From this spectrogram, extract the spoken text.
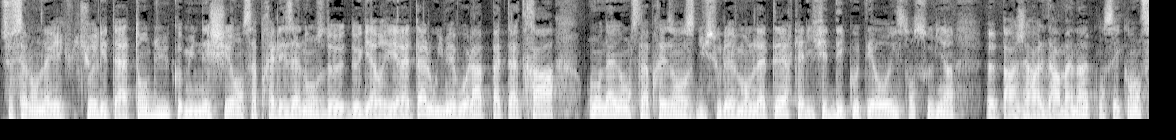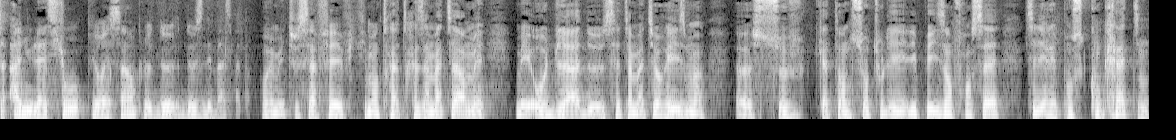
ce salon de l'agriculture, il était attendu comme une échéance après les annonces de, Gabriel Attal. Oui, mais voilà, patatras, on annonce la présence du soulèvement de la terre, qualifié d'éco-terroriste, on se souvient, par Gérald Darmanin. Conséquence, annulation pure et simple de, ce débat. Oui, mais tout ça fait effectivement très, très amateur. Mais, au-delà de cet amateurisme, ce qu'attendent surtout les, paysans français, c'est des réponses concrètes mm.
